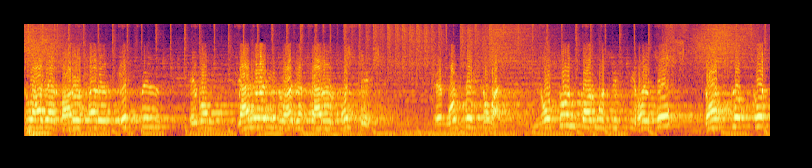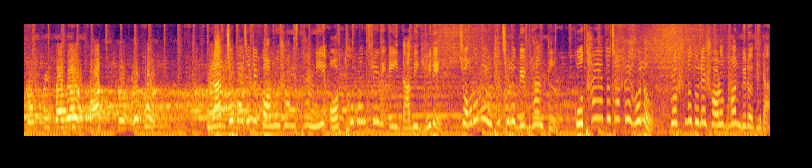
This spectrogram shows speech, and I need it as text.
দু সালের এপ্রিল এবং জানুয়ারি দু হাজার মধ্যে মধ্যের সময় নতুন কর্মসৃষ্টি হয়েছে। দশ লক্ষ চব্বিশ হাজার পাঁচশো একুশ রাজ্য বাজেটে কর্মসংস্থান নিয়ে অর্থমন্ত্রীর এই দাবি ঘিরে চরমে উঠেছিল বিভ্রান্তি। কোথায় এত চাকরি হলো? প্রশ্ন তুলে সরব হন বিরোধীরা।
